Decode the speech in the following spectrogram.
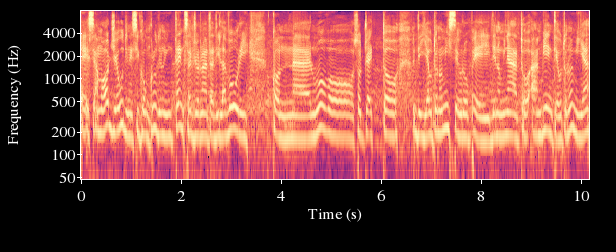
Eh, siamo oggi a Udine, si conclude un'intensa giornata di lavori con eh, nuovo soggetto degli autonomisti europei denominato Ambiente e Autonomia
